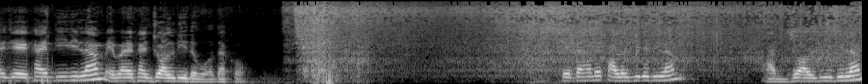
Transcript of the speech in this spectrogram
এই যে এখানে দিয়ে দিলাম এবার এখানে জল দিয়ে দেবো দেখো। সেটা হবে কালো জিরে দিলাম আর জল দিয়ে দিলাম।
